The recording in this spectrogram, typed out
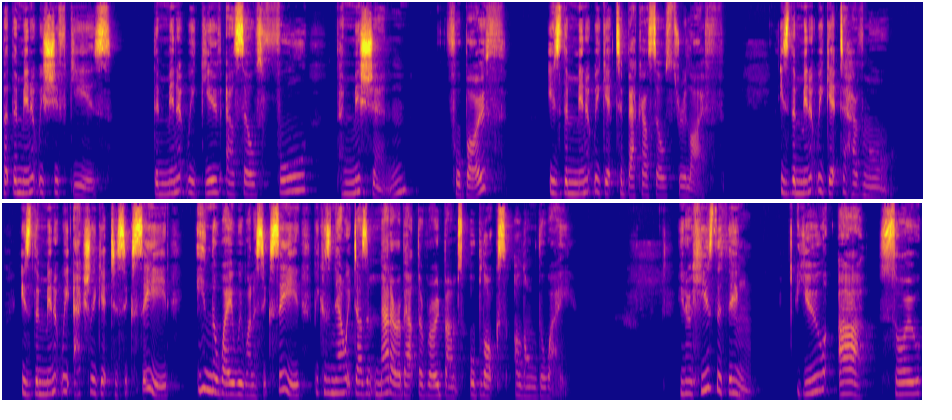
But the minute we shift gears, the minute we give ourselves full permission for both, is the minute we get to back ourselves through life, is the minute we get to have more is the minute we actually get to succeed in the way we want to succeed because now it doesn't matter about the road bumps or blocks along the way. You know, here's the thing you are so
